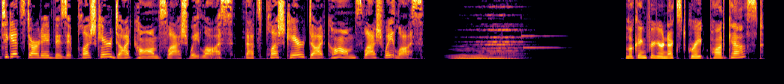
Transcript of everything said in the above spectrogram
To get started, visit plushcare.com slash weight loss. That's plushcare.com slash weight loss. Looking for your next great podcast?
